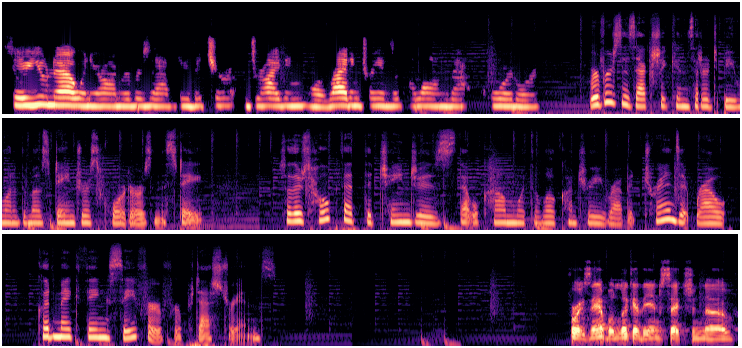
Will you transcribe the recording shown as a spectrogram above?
so you know when you're on Rivers Avenue that you're driving or riding transit along that corridor. Rivers is actually considered to be one of the most dangerous corridors in the state. So there's hope that the changes that will come with the Low Country Rapid Transit route could make things safer for pedestrians. For example, look at the intersection of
